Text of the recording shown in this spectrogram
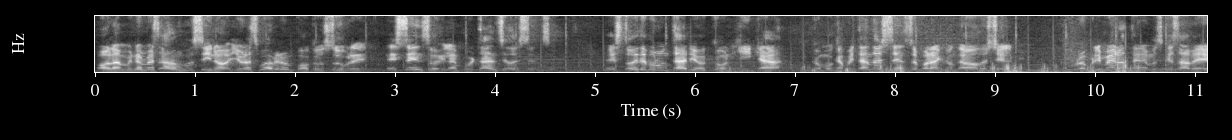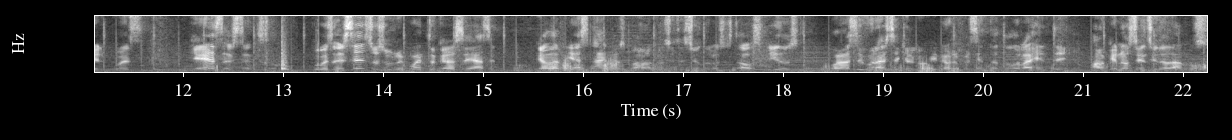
Hola, mi nombre es Adam Jusino y ahora les voy a hablar un poco sobre el censo y la importancia del censo. Estoy de voluntario con JICA como capitán del censo para el condado de Shelby. Pero primero tenemos que saber, pues, ¿qué es el censo? Pues el censo es un recuento que se hace cada 10 años bajo la Constitución de los Estados Unidos para asegurarse que el gobierno representa a toda la gente, aunque no sean ciudadanos.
